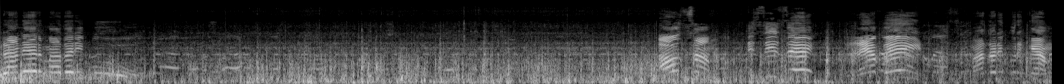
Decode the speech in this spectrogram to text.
প্রাণের মাদারীপুর Awesome. This is a rabbit. Madaripur camp.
